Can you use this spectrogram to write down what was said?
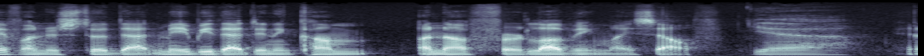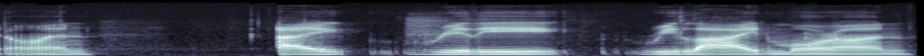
I've understood that maybe that didn't come enough for loving myself Yeah. you know and i really relied more on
